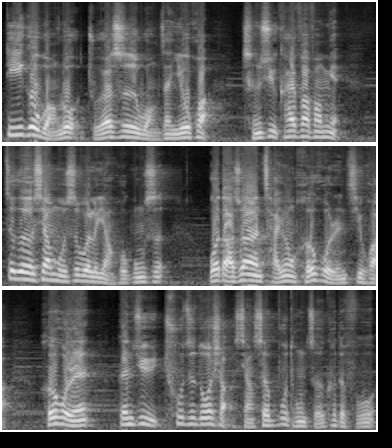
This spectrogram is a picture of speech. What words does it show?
第一个网络主要是网站优化、程序开发方面，这个项目是为了养活公司，我打算采用合伙人计划，合伙人。根据出资多少享受不同折扣的服务，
